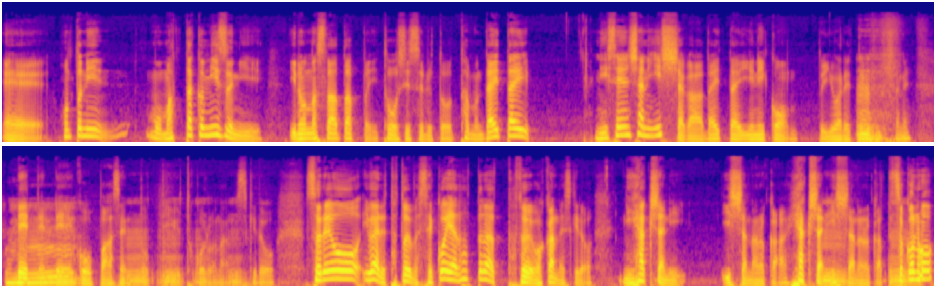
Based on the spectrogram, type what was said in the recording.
えー本当にもう全く見ずにいろんなスタートアップに投資すると多分大体2000社に1社が大体ユニコーンと言われてるんですよね、0.05%っていうところなんですけど、それをいわゆる例えばセコイアだったら例えば分かんないですけど200社に1社なのか100社に1社なのかって、うんそこの、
